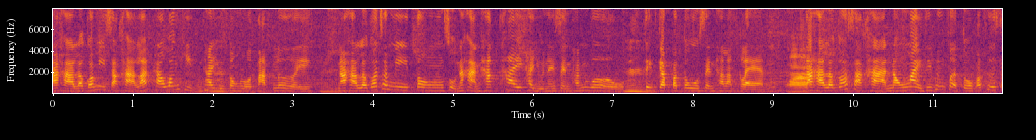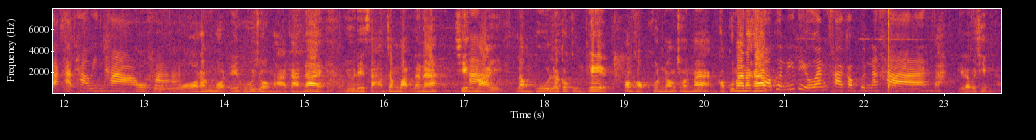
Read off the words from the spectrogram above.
นะคะ แล้วก็มีสาขาลาดพร้าววังหินค่ะอยู่ตรงโลตัสเลยอืมนะคะ แล้วก็จะมีตรงศูนย์อาหารฮักไทยค่ะอยู่ในเซ็นทรัลเวิลด์อืมติดกับประตูเซ็นทรัลแกลนอ่านนะคะ แล้วก็สาขาน้องใหม่ที่เพิ่งเปิดตัวก็คือสาขาทาวน์อินทาวน์โอ้โหค่ะทั้งหมดนี้คุณผู้ชมหาทานได้อยู่ใน 3 จังหวัดแล้วนะเชียงค่ะใหม่ลำพูนแล้วก็กรุงเทพต้องขอบคุณน้องชนมาก ขอบคุณมากนะครับ ขอบคุณพี่ติ๋วอ้วันค่ะ ขอบคุณนะคะ ไปเดี๋ยวเราไปชิมกัน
